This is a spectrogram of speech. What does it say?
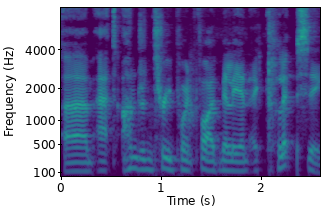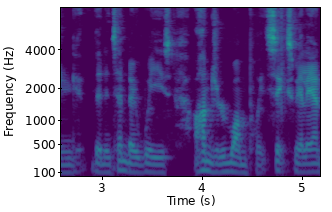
Um, at 103.5 million, eclipsing the Nintendo Wii's 101.6 million.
